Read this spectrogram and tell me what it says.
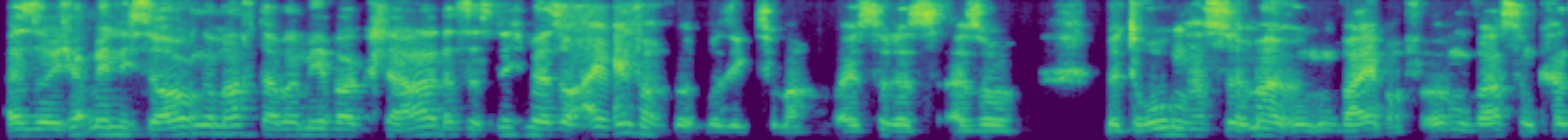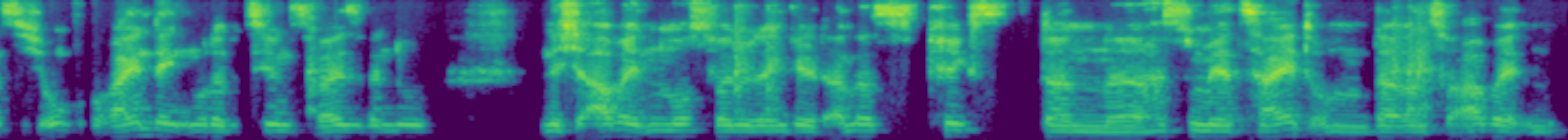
also ich habe mir nicht Sorgen gemacht, aber mir war klar, dass es nicht mehr so einfach wird, Musik zu machen. Weißt du, das, also mit Drogen hast du immer irgendeinen Vibe auf irgendwas und kannst dich irgendwo reindenken oder beziehungsweise wenn du nicht arbeiten musst, weil du dein Geld anders kriegst, dann äh, hast du mehr Zeit, um daran zu arbeiten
